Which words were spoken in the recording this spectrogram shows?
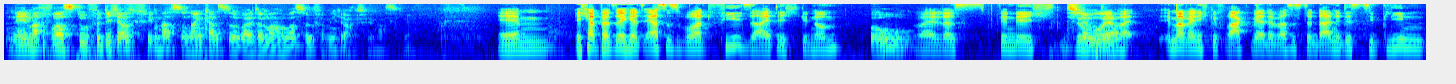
Nee, mach, was du für dich ausgeschrieben hast und dann kannst du weitermachen, was du für mich ausgeschrieben hast. Ähm, ich habe tatsächlich als erstes Wort vielseitig genommen. Oh. Weil das finde ich sowohl, ja. weil immer wenn ich gefragt werde, was ist denn deine Disziplin,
